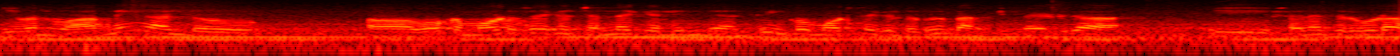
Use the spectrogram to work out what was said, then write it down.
even warning and ఒక మోటార్ సైకిల్ చెన్నైకి వెళ్ళింది అంటే ఇంకో మోటార్ సైకిల్ దొరికి దానికి ఇమ్మీడియట్గా ఈ సైలెన్సర్ కూడా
